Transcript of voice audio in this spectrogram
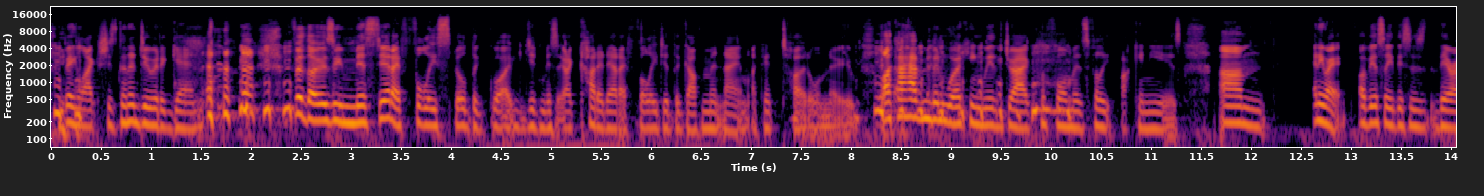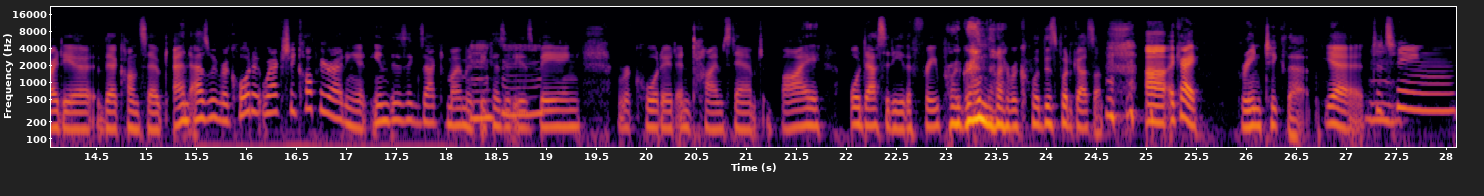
being like, "She's going to do it again." For those who missed it, I fully spilled the. Well, you did miss it. I cut it out. I fully did the government name like a total noob. Like I haven't been working with drag performers for like fucking years. Um, Anyway, obviously, this is their idea, their concept. And as we record it, we're actually copywriting it in this exact moment because it is being recorded and timestamped by Audacity, the free program that I record this podcast on. Uh, okay. Green tick that. Yeah. Ta-ting.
